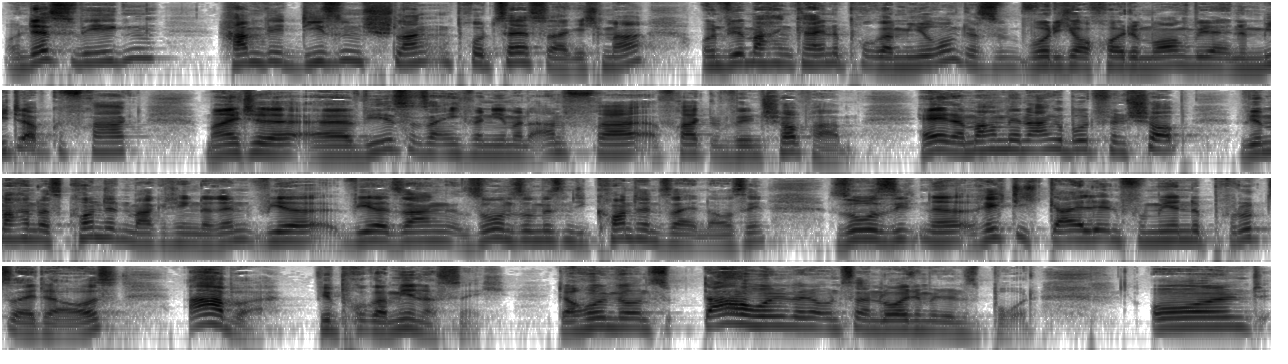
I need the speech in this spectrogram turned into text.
Und deswegen haben wir diesen schlanken Prozess, sag ich mal. Und wir machen keine Programmierung. Das wurde ich auch heute Morgen wieder in einem Meetup gefragt. Meinte, äh, wie ist das eigentlich, wenn jemand anfragt und will einen Shop haben? Hey, dann machen wir ein Angebot für einen Shop. Wir machen das Content Marketing darin. Wir, wir sagen, so und so müssen die Content-Seiten aussehen. So sieht eine richtig geile, informierende Produktseite aus. Aber wir programmieren das nicht. Da holen wir uns, da holen wir uns dann Leute mit ins Boot. Und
